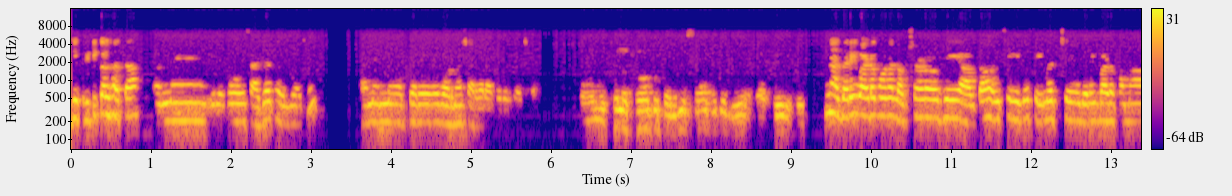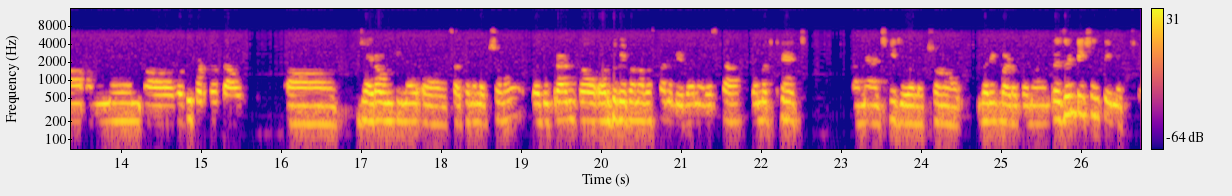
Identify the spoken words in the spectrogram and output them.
જે ક્રિટિકલ હતા અને એ લોકો સાજા થઈ ગયા છે અને એમને અત્યારે વોર્ડમાં સારવાર આપી રહ્યા છે. ના દરેક બાળકોના લક્ષણો જે આવતા હોય છે એ તો સેમ જ છે. દરેક બાળકોમાં અમને વધુ પડતો તાવ ઝાડા ઉલટીના સાથેના લક્ષણો તદુપરાંત અર્ધ બેભાન અવસ્થા અને બેભાન અવસ્થા તેમજ ખેંચ અને આજકી જેવા લક્ષણો દરેક બાળકોના પ્રેઝન્ટેશન સેમ જ છે.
